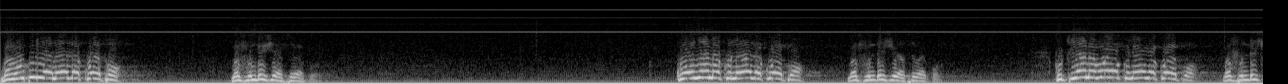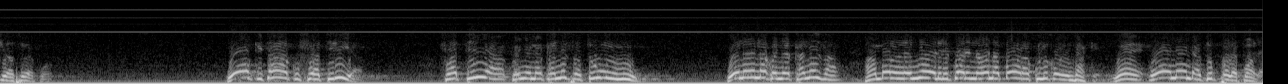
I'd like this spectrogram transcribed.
mahubiri yanaweza kuwepo. Mafundisho yasiwepo kuonyana kunaweza kuwepo? Mafundisho yasiwepo. Kutiana moyo kunaweza kuwepo? Mafundisho yasiwepo. Wewe ukitaka kufuatilia fuatilia kwenye makanisa tu mumu wenaenda kwenye kanisa ambalo lenyewe lilikuwa linaona bora kuliko wenzake. We, we nenda tu polepole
